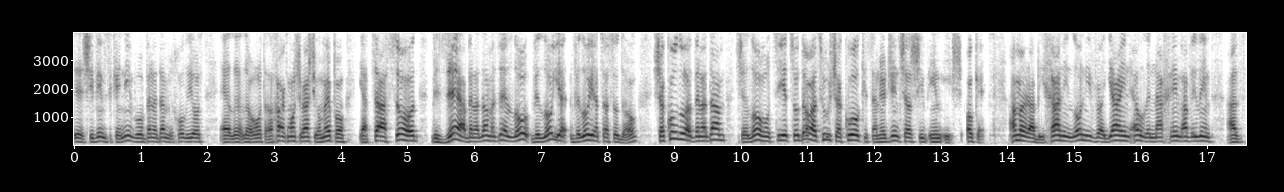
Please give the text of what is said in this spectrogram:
אה, שבעים זקנים, והוא בן אדם יכול להיות אה, להורות הלכה, כמו שרש"י אומר פה, יצא סוד, וזה הבן אדם הזה לא, ולא, ולא יצא סודו, שקול הוא הבן אדם שלא הוציא את סודו, אז הוא שקול כסנהדרין של שבעים איש. אוקיי, אמר רבי חני, לא נברא יין אלא לנחם אבלים, אז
